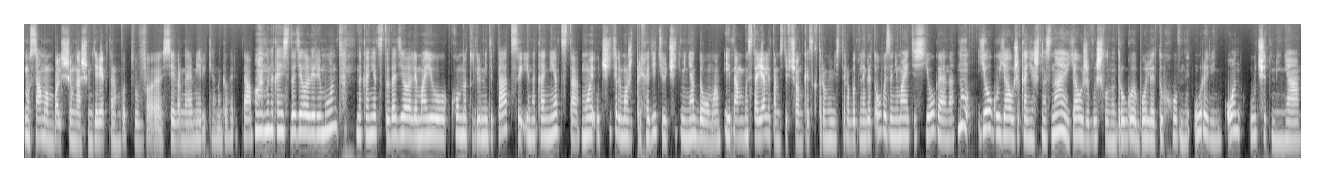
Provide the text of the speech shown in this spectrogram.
ну, самым большим нашим директором вот в Северной Америке, она говорит, да. Ой, мы наконец-то доделали ремонт, наконец-то доделали мою комнату для медитации, и наконец-то мой учитель может приходить и учить меня дома. И там мы стояли там с девчонкой, с которой мы вместе работали, она говорит, о, вы занимаетесь йогой? Она, ну, йогу я уже, конечно, знаю, я уже вышла на другой, более духовный уровень. Он учит меня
